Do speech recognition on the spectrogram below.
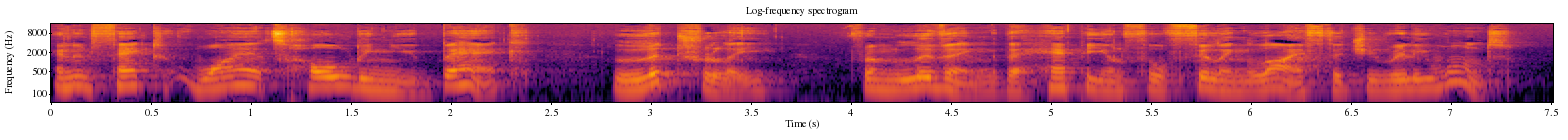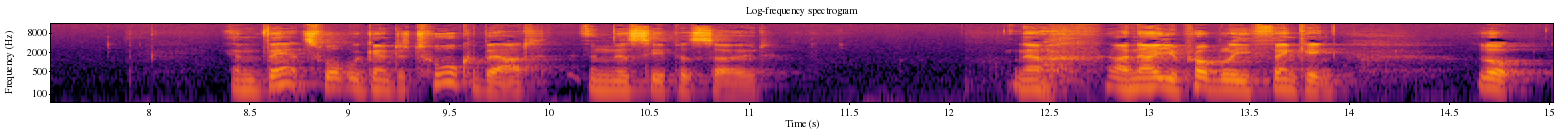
and in fact, why it's holding you back, literally, from living the happy and fulfilling life that you really want. And that's what we're going to talk about in this episode. Now, I know you're probably thinking, look,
